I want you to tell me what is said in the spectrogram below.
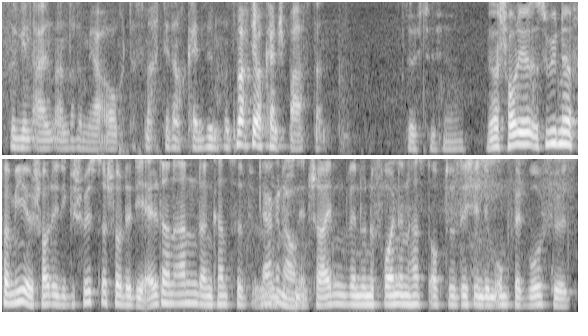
So wie in allem anderen ja auch. Das macht ja auch keinen Sinn. Und es macht ja auch keinen Spaß dann. Richtig, ja. Ja, schau dir, es ist wie in der Familie, schau dir die Geschwister, schau dir die Eltern an, dann kannst du ja, ein genau. bisschen entscheiden, wenn du eine Freundin hast, ob du dich in dem Umfeld wohlfühlst.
